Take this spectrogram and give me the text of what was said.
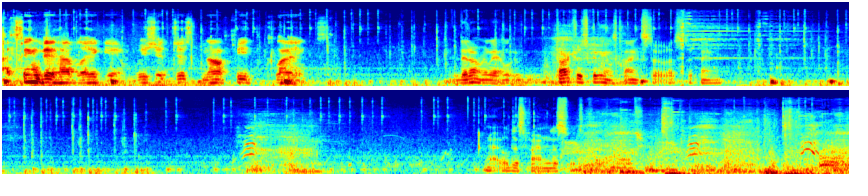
I think they have late game. We should just not beat Klanx. They don't really. Doctor's good against Klanx though, that's the thing. Alright, we'll just farm this with fucking vulture.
